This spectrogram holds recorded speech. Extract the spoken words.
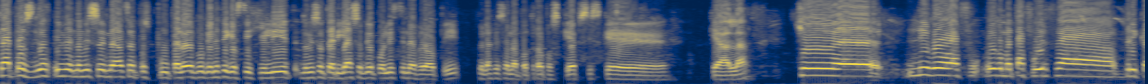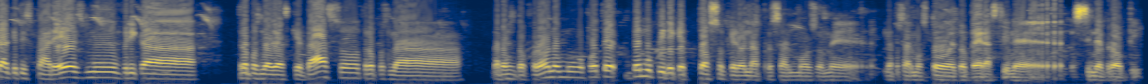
κάπως νιώ- είμαι, νομίζω είμαι άνθρωπος που παρόλο που γεννήθηκε στη Χιλή, νομίζω ταιριάζω πιο πολύ στην Ευρώπη, τουλάχιστον από τρόπος σκέψης και, και άλλα. Και ε, λίγο, αφού, λίγο μετά αφού ήρθα βρήκα και τις παρέες μου, βρήκα τρόπος να διασκεδάσω, τρόπος να, να περάσω τον χρόνο μου, οπότε δεν μου πήρε και τόσο καιρό να, προσαρμόζομαι, να προσαρμοστώ εδώ πέρα στην, ε, στην Ευρώπη.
